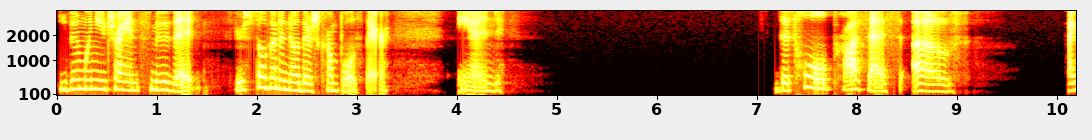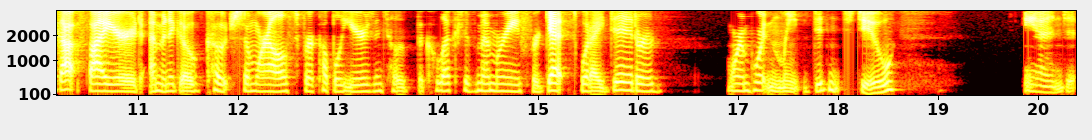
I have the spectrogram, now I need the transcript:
even when you try and smooth it, you're still going to know there's crumples there. And this whole process of I got fired, I'm going to go coach somewhere else for a couple years until the collective memory forgets what I did or more importantly didn't do. And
